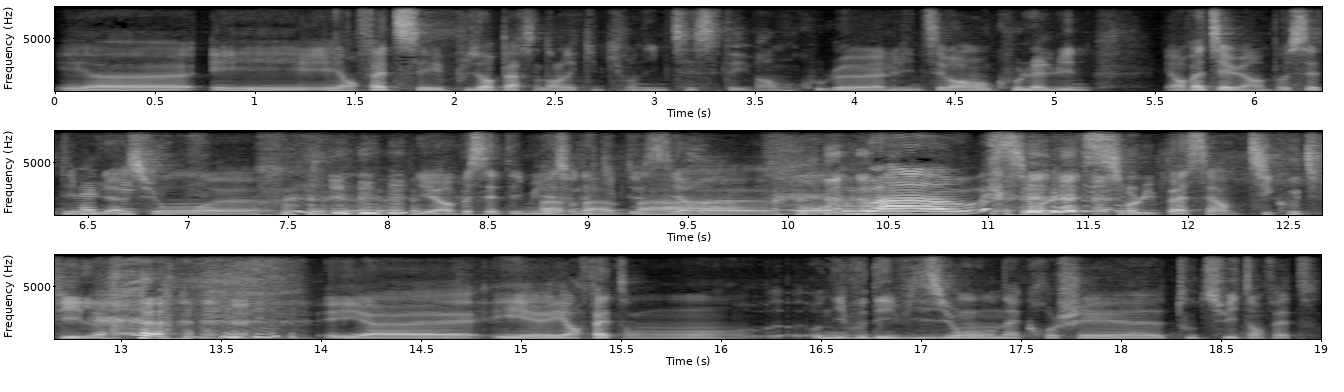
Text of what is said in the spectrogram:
Et, euh, et, et en fait, c'est plusieurs personnes dans l'équipe qui m'ont dit, tu sais, c'était vraiment cool, euh, Alvin, c'est vraiment cool, Alvin. Et en fait, il y a eu un peu cette La émulation, euh, il y a eu un peu cette émulation d'équipe de se dire, euh, bon, Waouh si on, lui, si on lui passait un petit coup de fil. et, euh, et, et en fait, on, au niveau des visions, on accrochait tout de suite en fait.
